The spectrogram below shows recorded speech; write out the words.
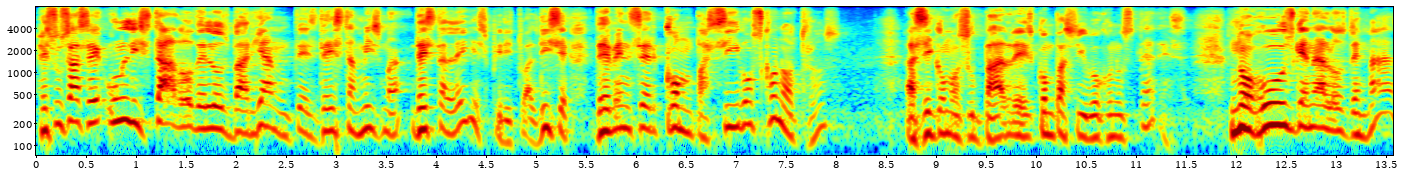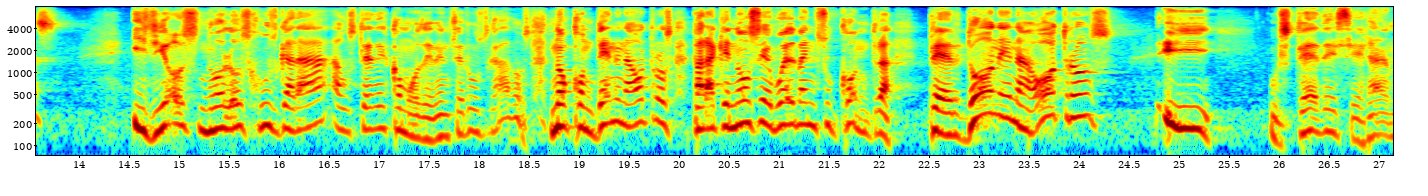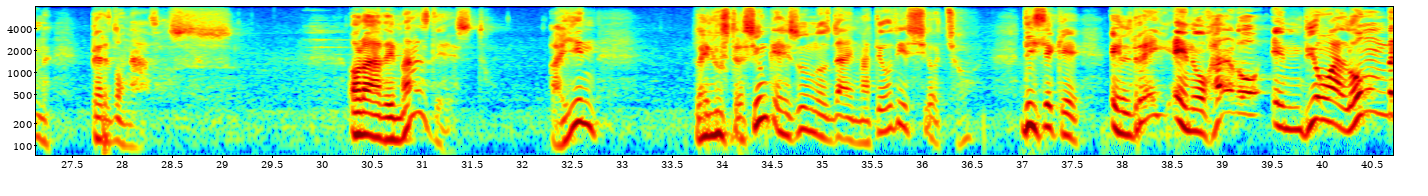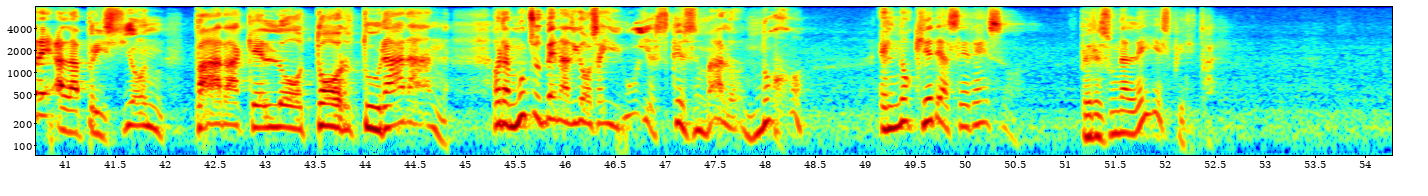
Jesús hace un listado de los variantes de esta misma, de esta ley espiritual. Dice, deben ser compasivos con otros, así como su Padre es compasivo con ustedes. No juzguen a los demás y Dios no los juzgará a ustedes como deben ser juzgados. No condenen a otros para que no se vuelva en su contra. Perdonen a otros y ustedes serán perdonados. Ahora, además de esto, ahí en la ilustración que Jesús nos da en Mateo 18, dice que el rey enojado envió al hombre a la prisión para que lo torturaran. Ahora, muchos ven a Dios ahí, uy, es que es malo. No, Él no quiere hacer eso, pero es una ley espiritual.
